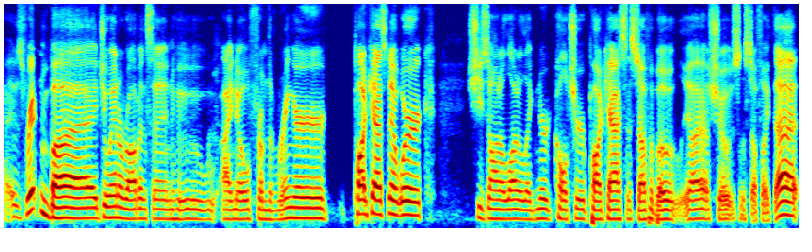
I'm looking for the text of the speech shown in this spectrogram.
it was written by Joanna Robinson, who I know from the Ringer podcast network. She's on a lot of like nerd culture podcasts and stuff about uh, shows and stuff like that.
